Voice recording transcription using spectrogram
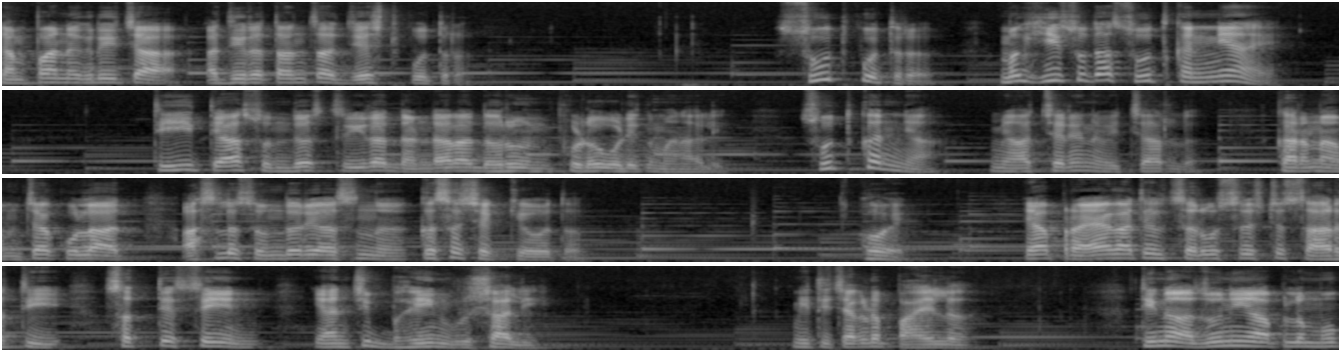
चंपानगरीच्या अधिरथांचा ज्येष्ठ पुत्र. सूतपुत्र मग ही सुद्धा सूतकन्या आहे. ती त्या सुंदर स्त्रीला दंडाला धरून पुढं ओढीत म्हणाली सूतकन्या मी आश्चर्यानं विचारलं कारण आमच्या कुलात असलं सौंदर्य असणं कसं शक्य होतं? होय या प्रयागातील सर्वश्रेष्ठ सारथी सत्यसेन यांची बहीण वृषाली. मी तिच्याकडे पाहिलं. तिनं अजूनही आपलं मुख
